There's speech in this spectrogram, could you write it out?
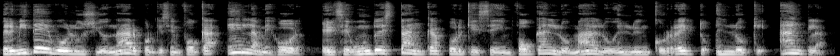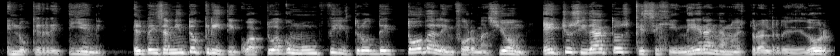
permite evolucionar porque se enfoca en la mejora. El segundo estanca porque se enfoca en lo malo, en lo incorrecto, en lo que ancla, en lo que retiene. El pensamiento crítico actúa como un filtro de toda la información, hechos y datos que se generan a nuestro alrededor.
